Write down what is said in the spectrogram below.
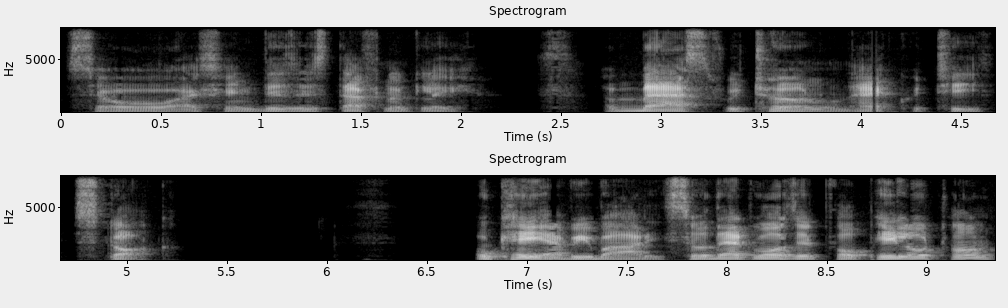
So i think this is definitely a best return on equity stock. Okay everybody so that was it for peloton.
